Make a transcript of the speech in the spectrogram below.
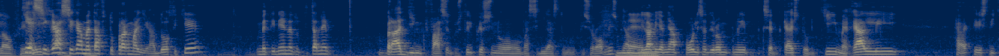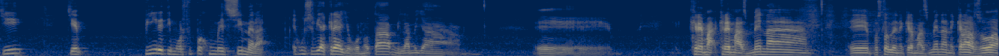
Λαοφιλείς. Και σιγά σιγά μετά αυτό το πράγμα γιγαντώθηκε με την έννοια του ότι ήταν bragging φάση τους στυλ ποιος είναι ο βασιλιάς της Ρώμης. Ναι, μιλάμε ναι. για μια πόλη σαν τη Ρώμη που είναι εξαιρετικά ιστορική, μεγάλη, χαρακτηριστική και πήρε τη μορφή που έχουμε σήμερα. Έχουν συμβεί ακραία γεγονότα, μιλάμε για ε, κρεμα, κρεμασμένα ε, πώς το λένε, κρεμασμένα νεκρά ζώα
